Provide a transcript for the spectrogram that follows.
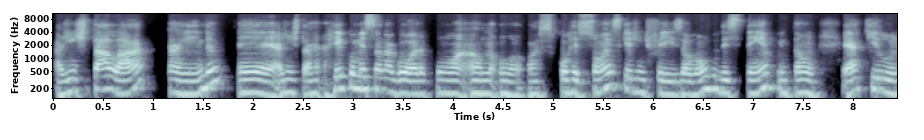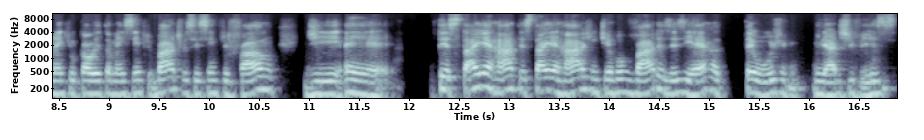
A gente está lá ainda, é, a gente está recomeçando agora com a, a, as correções que a gente fez ao longo desse tempo, então é aquilo né, que o Cauê também sempre bate, vocês sempre falam, de é, testar e errar, testar e errar, a gente errou várias vezes e erra até hoje, milhares de vezes,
